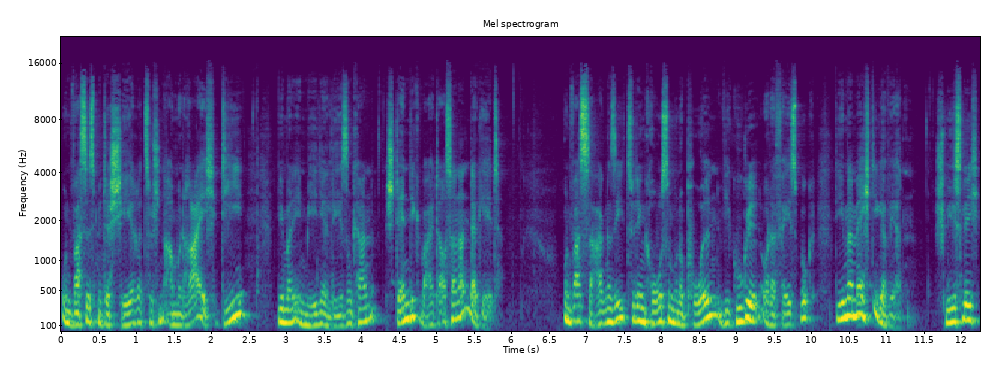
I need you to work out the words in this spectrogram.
Und was ist mit der Schere zwischen Arm und Reich, die, wie man in Medien lesen kann, ständig weiter auseinandergeht? Und was sagen Sie zu den großen Monopolen wie Google oder Facebook, die immer mächtiger werden? Schließlich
